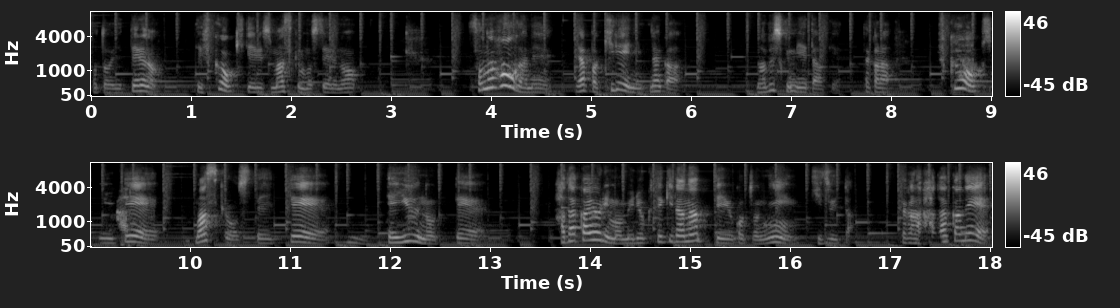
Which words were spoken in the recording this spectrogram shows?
ことを言ってるの。で服を着てるしマスクもしてるの。その方がねやっぱ綺麗になんか眩しく見えたわけ。だから服を着ていてマスクをしていて、っていうのって裸よりも魅力的だなっていうことに気づいただから裸で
